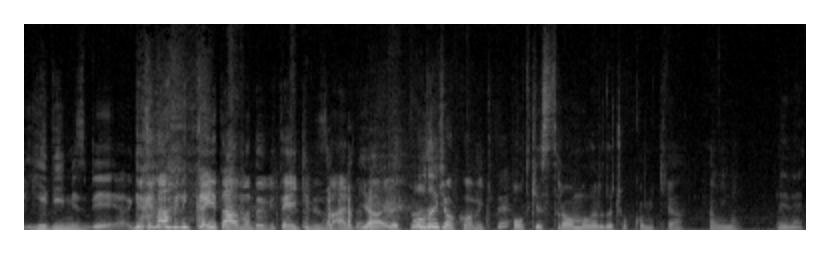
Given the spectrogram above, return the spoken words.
yediğimiz bir Gökhan abinin kayıt almadığı bir take'imiz vardı. Ya evet böyle o da çok komikti. podcast travmaları da çok komik ya. ya bunu Evet.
